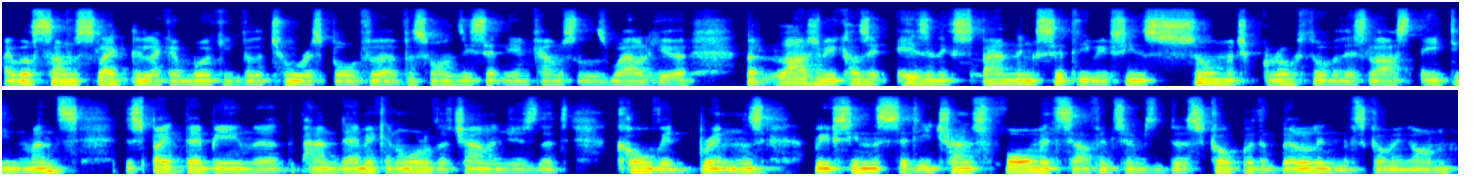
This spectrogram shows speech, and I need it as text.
I will sound slightly like I'm working for the tourist board for, for Swansea City and Council as well here, but largely because it is an expanding city. We've seen so much growth over this last 18 months despite there being the, the pandemic and all of the challenges that COVID brings, we've seen the city transform itself in terms of the scope of the building that's going on.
